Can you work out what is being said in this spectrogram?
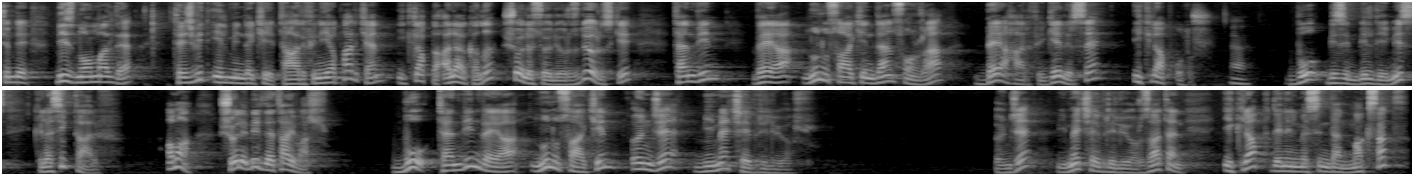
Şimdi biz normalde tecvid ilmindeki tarifini yaparken iklapla alakalı şöyle söylüyoruz. Diyoruz ki tenvin veya nunu sakinden sonra B harfi gelirse iklap olur. Evet. Bu bizim bildiğimiz klasik tarif. Ama şöyle bir detay var. Bu tenvin veya nunu sakin önce mime çevriliyor. Önce mime çevriliyor. Zaten iklap denilmesinden maksat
